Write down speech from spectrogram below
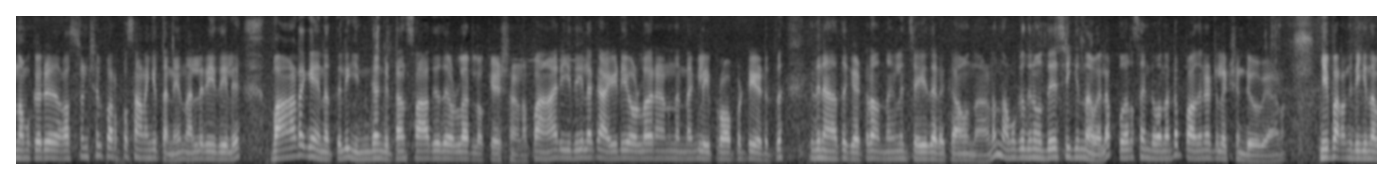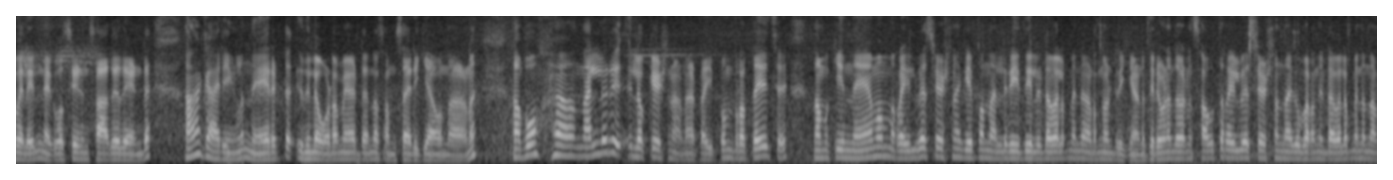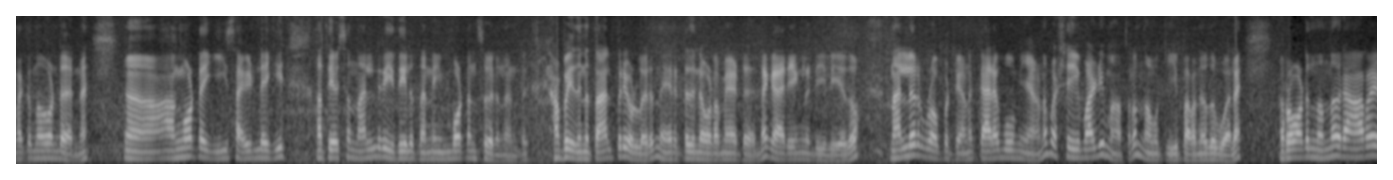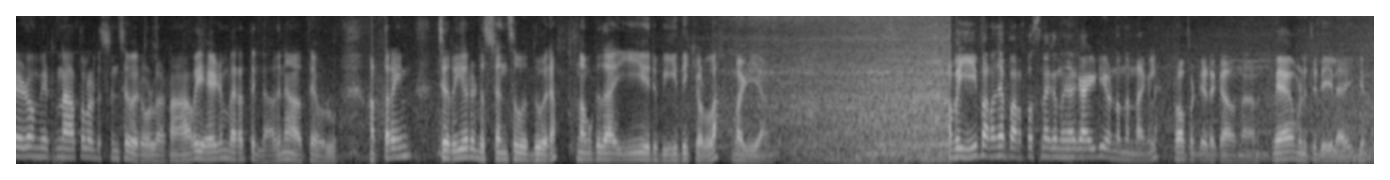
നമുക്കൊരു റെസിഡൻഷ്യൽ പർപ്പസ് ആണെങ്കിൽ തന്നെ നല്ല രീതിയിൽ വാടക ഇനത്തിൽ ഇൻകം കിട്ടാൻ സാധ്യതയുള്ള ഒരു ലൊക്കേഷനാണ് അപ്പോൾ ആ രീതിയിലൊക്കെ ഐഡിയ ഉള്ളവരാണെന്നുണ്ടെങ്കിൽ ഈ പ്രോപ്പർട്ടി എടുത്ത് ഇതിനകത്ത് കെട്ടിടം എന്തെങ്കിലും ചെയ്തെടുക്കാവുന്നതാണ്. നമുക്കിതിന് ഉദ്ദേശിക്കുന്ന വില പെർ സെന്റ് വന്നിട്ട് പതിനെട്ട് ലക്ഷം രൂപയാണ്. ഈ പറഞ്ഞിരിക്കുന്ന വിലയിൽ നെഗോസിയേഷൻ സാധ്യതയുണ്ട്. ആ കാര്യങ്ങൾ നേരിട്ട് ഇതിന്റെ ഉടമയായിട്ട് തന്നെ സംസാരിക്കാവുന്നതാണ്. അപ്പോൾ നല്ലൊരു ലൊക്കേഷനാണ് കേട്ടോ. ഇപ്പം പ്രത്യേകിച്ച് നമുക്ക് ഈ നേമം റെയിൽവേ സ്റ്റേഷനൊക്കെ ഇപ്പം നല്ല രീതിയിൽ ഡെവലപ്മെന്റ് നടന്നുകൊണ്ടിരിക്കുകയാണ്. തിരുവനന്തപുരം സൗത്ത് റെയിൽവേ സ്റ്റേഷൻ എന്നൊക്കെ പറഞ്ഞ് ഡെവലപ്മെന്റ് നടക്കുന്നതുകൊണ്ട് തന്നെ അങ്ങോട്ടേക്ക് ഈ സൈഡിലേക്ക് അത്യാവശ്യം നല്ല രീതിയിൽ തന്നെ ഇമ്പോർട്ടൻസ് വരുന്നുണ്ട്. അപ്പോൾ ഇതിന് താല്പര്യമുള്ളവർ നേരിട്ട് ഇതിന്റെ ഉടമയായിട്ട് തന്നെ കാര്യങ്ങൾ ഡീൽ ചെയ്തോ നല്ലൊരു പ്രോപ്പർട്ടിയാണ് കരഭൂമിയാണ്. പക്ഷേ ഈ വഴി മാത്രം നമുക്ക് ഈ പറഞ്ഞതുപോലെ റോഡിൽ നിന്ന് ഒരു ആറ് ഏഴോ മീറ്ററിനകത്തുള്ള ഡിസ്റ്റൻസേ വരുള്ളൂ കേട്ടോ. ആറ് ഏഴും വരത്തില്ല അതിനകത്തേ ഉള്ളൂ. അത്രയും ചെറിയൊരു ഡിസ്റ്റൻസ് ദൂരം നമുക്കിതാ ഈ ഒരു വീതിക്കുള്ള വഴിയാണ്. അപ്പോൾ ഈ പറഞ്ഞ പർപ്പസിനൊക്കെ നിങ്ങൾക്ക് ഐഡിയ ഉണ്ടെന്നുണ്ടെങ്കിൽ പ്രോപ്പർട്ടി എടുക്കാവുന്നതാണ്. വേഗം വിളിച്ച് ഡീലായിരിക്കും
